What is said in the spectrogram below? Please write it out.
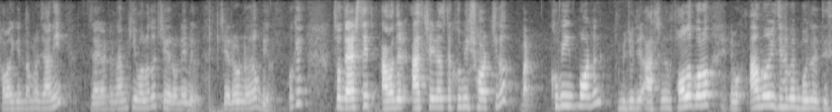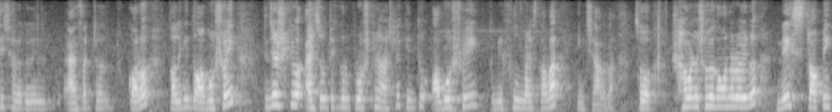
সবাই কিন্তু আমরা জানি জায়গাটার নাম কি বলো বলতো? চেরোনেবিল চেরোনেবিল ওকে সো দ্যাটস ইট আমাদের আজকের ক্লাসটা খুবই শর্ট ছিল বাট খুবই ইম্পর্টেন্ট তুমি যদি আজকে ফলো করো এবং আমি যেভাবে বলে দিতেছি, সেভাবে তুমি অ্যান্সারটা করো, তাহলে কিন্তু অবশ্যই তেজস্ক্রিয় আইসোল থেকে কোনো প্রশ্ন আসলে কিন্তু অবশ্যই তুমি ফুল মার্কস পাবা, ইনশাআল্লাহ। সো সবার শুভকামনা রইল। নেক্সট টপিক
